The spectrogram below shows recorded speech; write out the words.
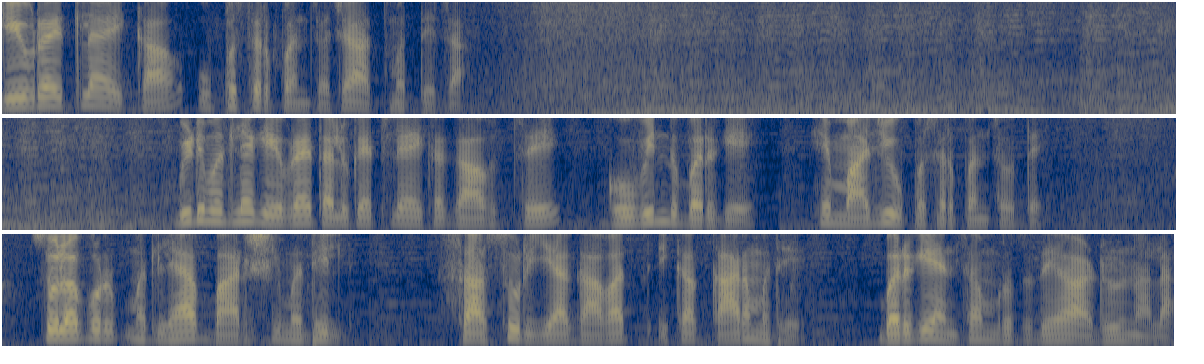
गेवराईतल्या एका उपसरपंचाच्या आत्महत्येचा. बीडमधल्या गेवराई तालुक्यातल्या एका गावचे गोविंद बर्गे हे माजी उपसरपंच होते. सोलापूरमधल्या बार्शीमधील सासूर या गावात एका कारमध्ये बर्गे यांचा मृतदेह आढळून आला.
